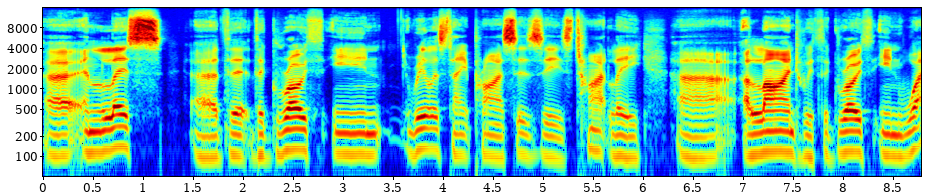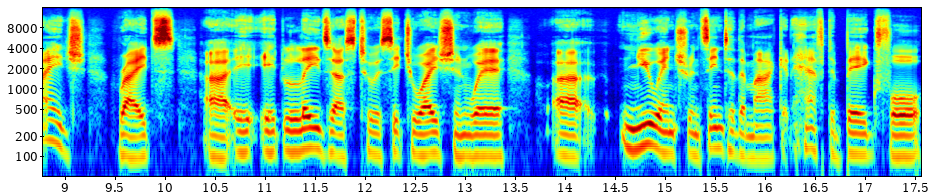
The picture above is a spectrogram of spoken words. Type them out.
unless the the growth in real estate prices is tightly aligned with the growth in wage rates, it, it leads us to a situation where uh, new entrants into the market have to beg for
